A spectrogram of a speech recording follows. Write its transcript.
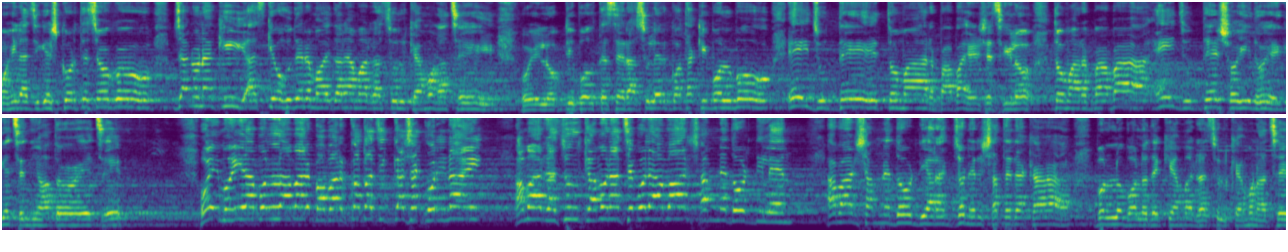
মহিলা জিজ্ঞেস করতেছে, ওগো, জানো নাকি আজকে ওহুদের ময়দানে আমার রাসূল কেমন আছে? ওই লোকটি বলতেছে, রাসূলের কথা কি বলব? এই যুদ্ধে তোমার বাবা এসেছিল, তোমার বাবা এই যুদ্ধে শহীদ হয়ে গেছে, নিহত হয়েছে। ওই মহিলা বলল, আমার বাবার কথা জিজ্ঞাসা করি নাই। আমার রাসূল কেমন আছে? বলে আবার সামনে দৌড় দিলেন। আবার সামনে দৌড় দিয়ে আর একজনের সাথে দেখা। বলল, বলো দেখি আমার রাসূল কেমন আছে?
